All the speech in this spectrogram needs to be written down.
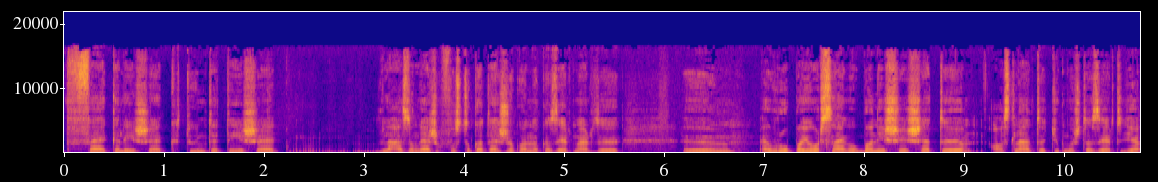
felkelések, tüntetések, lázongások, fosztogatások vannak azért, mert ő, ö, európai országokban is, és hát ö, azt láthatjuk most azért, ugye,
